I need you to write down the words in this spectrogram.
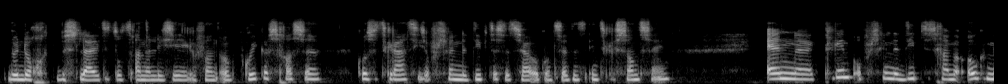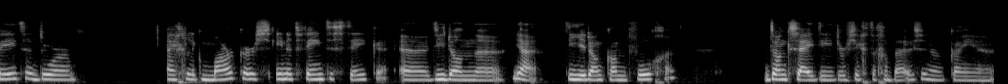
we nog besluiten tot analyseren van ook broeikasgassen concentraties op verschillende dieptes. Dat zou ook ontzettend interessant zijn. En uh, krimp op verschillende dieptes gaan we ook meten door eigenlijk markers in het veen te steken, die, dan, ja, die je dan kan volgen. Dankzij die doorzichtige buizen, dan kan je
